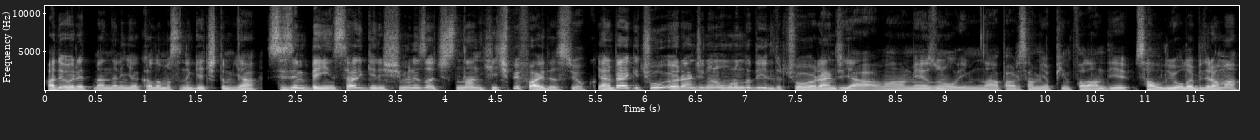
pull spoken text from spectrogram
Hadi öğretmenlerin yakalamasını geçtim. Ya sizin beyinsel gelişiminiz açısından hiçbir faydası yok. Yani belki çoğu öğrencinin umurunda değildir. Çoğu öğrenci ya aman mezun olayım ne yaparsam yapayım falan diye sallıyor olabilir ama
